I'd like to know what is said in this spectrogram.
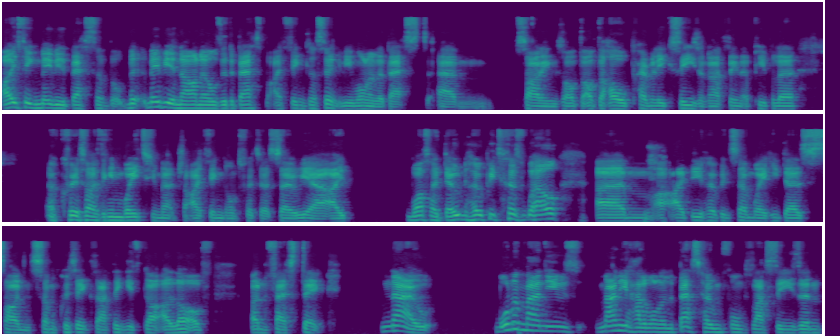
I think maybe the best of the, maybe Onana will do the best, but I think he'll certainly be one of the best um, signings of, of the whole Premier League season. I think that people are, are criticizing him way too much. I think on Twitter. So yeah, I whilst I don't hope he does well, um, I, I, do hope in some way he does silence some critics. I think he's got a lot of unfair stick. Now, one of Manu's Manu had one of the best home forms last season.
